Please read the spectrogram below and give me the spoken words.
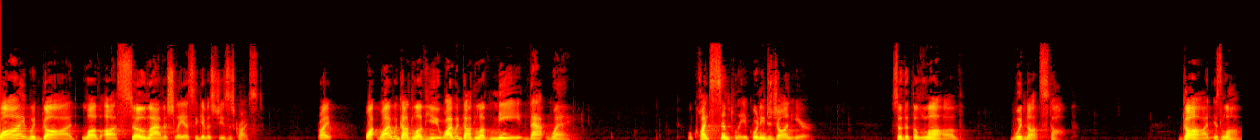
Why would God love us so lavishly as to give us Jesus Christ? Right? Why, why would God love you? Why would God love me that way? Well, quite simply, according to John here, so that the love would not stop. God is love.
